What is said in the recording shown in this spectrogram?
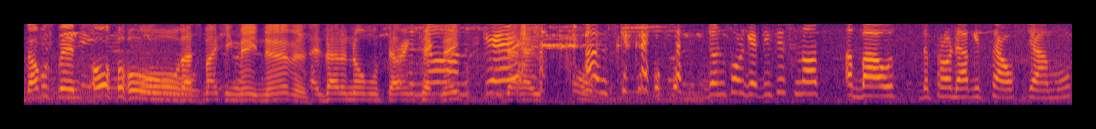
double spin. Oh, Oh, that's making me nervous. Is that a normal selling No, technique? I'm Is scared. that how you? I'm scared. Don't forget, this is not about the product itself, jamu,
